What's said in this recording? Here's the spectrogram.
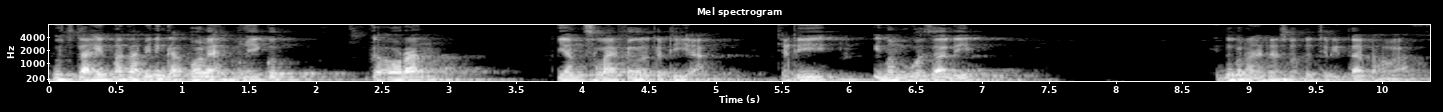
mujtahid madhab ini nggak boleh mengikut ke orang yang selevel ke dia. Jadi Imam Ghazali itu pernah ada suatu cerita bahwa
